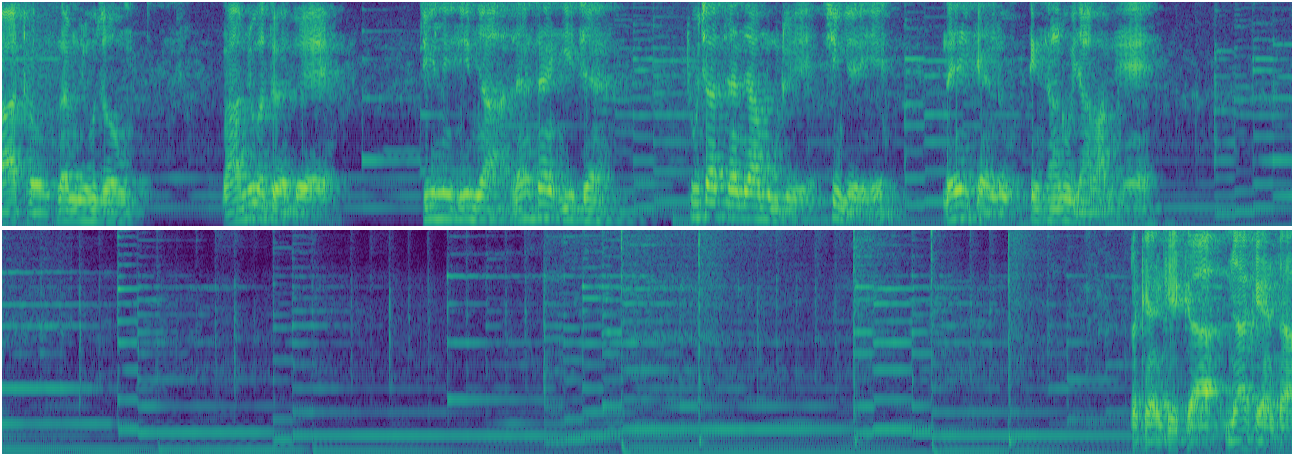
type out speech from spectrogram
အားထုံငှက်မျိုးစုံငါးမျိုးအတွေ့အတွေ့ဒီလင်းအေးမြလန်းဆန်းအေးချမ်း ထူးခြားဆန်းပြမှုတွေရှိနေရင်နေကန်လို့တင်စားလို့ရပါမယ်ပကံကက်ကမြကန်တာ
